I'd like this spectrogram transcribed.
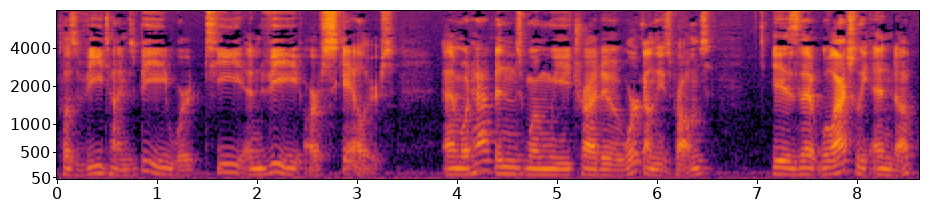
plus v times b, where t and v are scalars. And what happens when we try to work on these problems is that we'll actually end up,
